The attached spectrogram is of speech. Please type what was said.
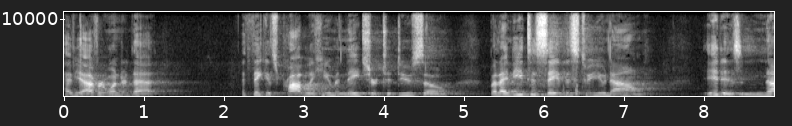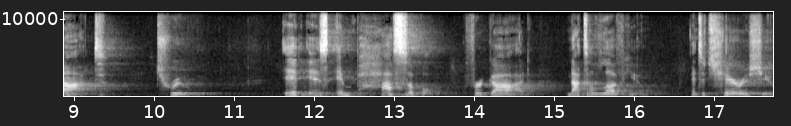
Have you ever wondered that? I think it's probably human nature to do so, but I need to say this to you now. It is not true. It is impossible for God not to love you and to cherish you.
